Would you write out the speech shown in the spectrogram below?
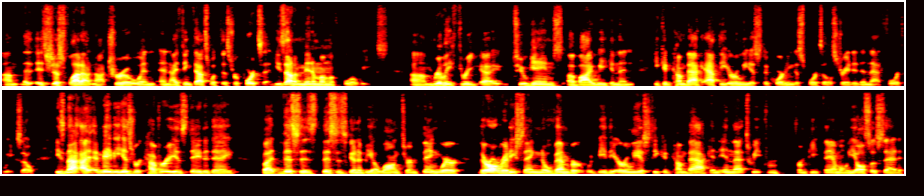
Um, it's just flat out not true. And, and I think that's what this report said. He's out a minimum of four weeks, um, really three, uh, two games a bye week. And then he could come back at the earliest, according to Sports Illustrated, in that fourth week. So he's not, I, maybe his recovery is day to day, but this is, this is going to be a long term thing where they're already saying November would be the earliest he could come back. And in that tweet from, from Pete Thamel, he also said,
